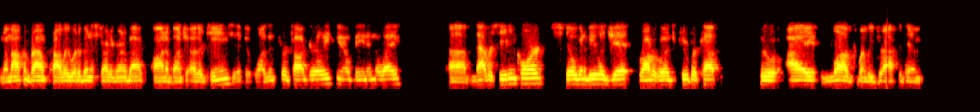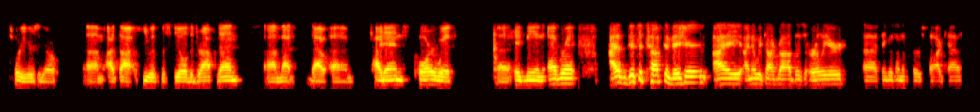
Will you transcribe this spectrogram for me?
You know, Malcolm Brown probably would have been a starting running back on a bunch of other teams if it wasn't for Todd Gurley, you know, being in the way. Uh, that receiving corps still going to be legit. Robert Woods, Cooper Kupp, who I loved when we drafted him four years ago. Um, I thought he was the steal of the draft then. Um, that that um, tight end corps with uh, Higbee and Everett. I, it's a tough division. I, I know we talked about this earlier. Uh, I think it was on the first podcast.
